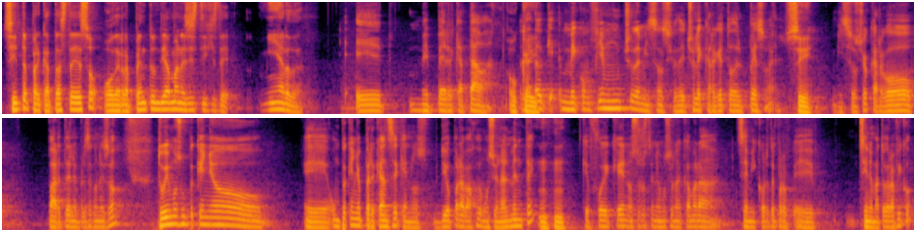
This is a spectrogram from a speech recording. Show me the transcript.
¿Sí te percataste de eso? ¿O de repente un día amaneciste y dijiste, mierda? Eh, me percataba. Ok. Me confié mucho de mi socio. De hecho, le cargué todo el peso a él. Sí. Mi socio cargó parte de la empresa con eso. Tuvimos un pequeñño eh, un pequeño percance que nos dio para abajo emocionalmente, que fue que nosotros teníamos una cámara semicorte eh, cinematográfico,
